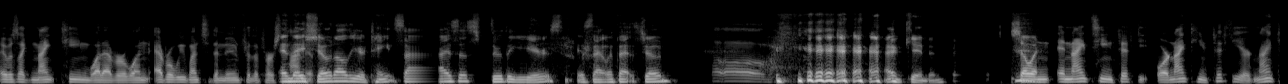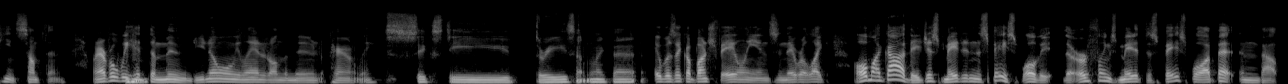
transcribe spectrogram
it was like 19 whatever whenever we went to the moon for the first And time And they It- showed all your taint sizes through the years. Is that what that showed? oh. I'm kidding. so in, in 1950 or 1950 or 19 something whenever we Mm-hmm. hit the moon do you know when we landed on the moon apparently 63, something like that. it was like a bunch of aliens and they were like oh my god they just made it into space. Well the, the earthlings made it to space. Well i bet in about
